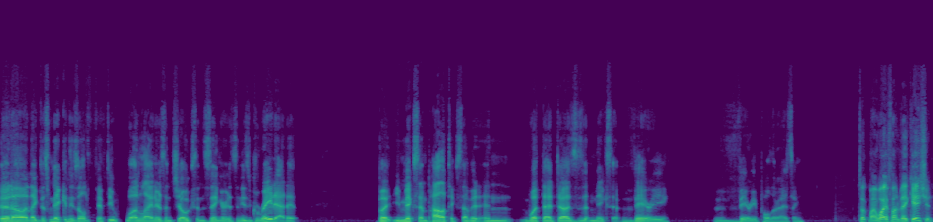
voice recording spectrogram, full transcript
you know and like just making these old 51 liners and jokes and zingers and he's great at it but you mix in politics of it and what that does is it makes it very very polarizing Took my wife on vacation.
